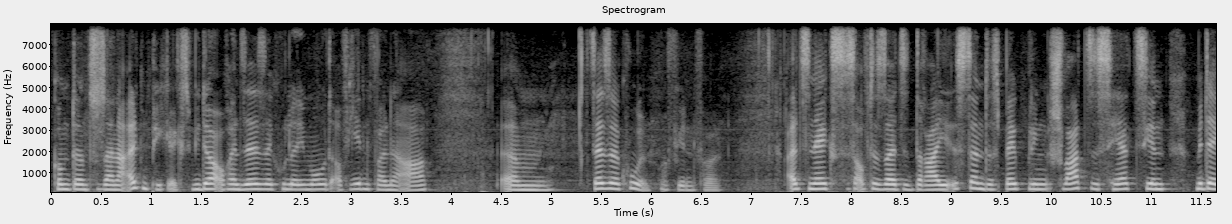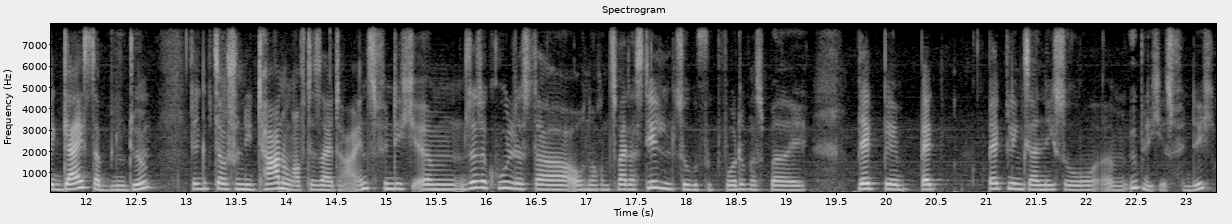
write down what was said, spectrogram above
kommt dann zu seiner alten Pickaxe wieder. Auch ein sehr, sehr cooler Emote. Auf jeden Fall eine A. Ähm, sehr, sehr cool. Auf jeden Fall. Als nächstes auf der Seite 3 ist dann das Backbling Schwarzes Herzchen mit der Geisterblüte. Da gibt es auch schon die Tarnung auf der Seite 1. Finde ich ähm, sehr, sehr cool, dass da auch noch ein zweiter Stil hinzugefügt wurde, was bei Black, Back, Backblinks ja nicht so ähm, üblich ist, finde ich.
